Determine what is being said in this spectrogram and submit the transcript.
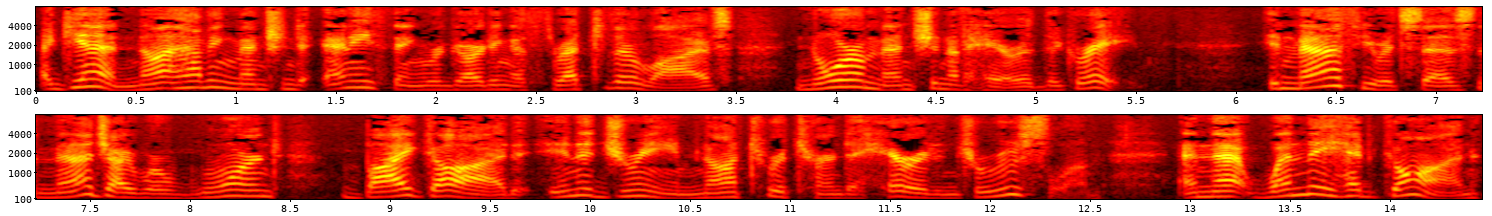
Again, not having mentioned anything regarding a threat to their lives, nor a mention of Herod the Great. In Matthew, it says the Magi were warned by God in a dream not to return to Herod in Jerusalem, and that when they had gone,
